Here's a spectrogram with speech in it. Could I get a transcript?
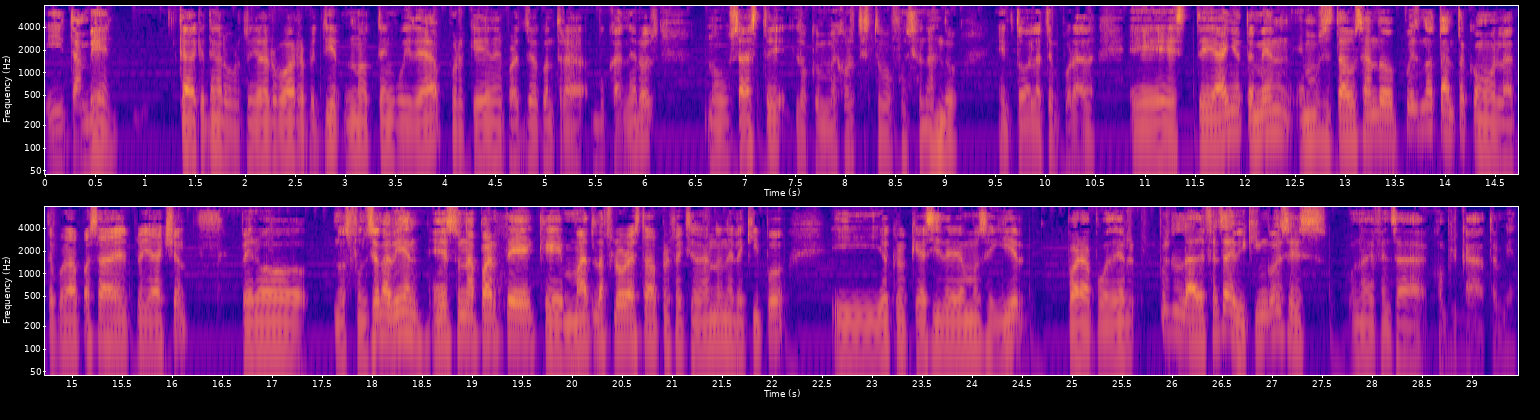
y también cada que tenga la oportunidad lo voy a repetir, no tengo idea porque en el partido contra Bucaneros no usaste lo que mejor te estuvo funcionando en toda la temporada. Este año también hemos estado usando, pues no tanto como la temporada pasada el play action, pero nos funciona bien. Es una parte que Matt LaFleur ha estado perfeccionando en el equipo y yo creo que así debemos seguir para poder, pues la defensa de vikingos es una defensa complicada también.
